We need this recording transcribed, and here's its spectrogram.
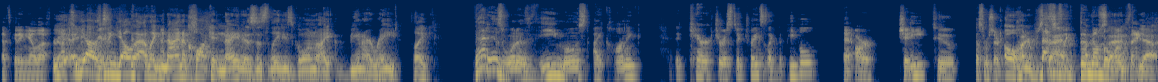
That's getting yelled at for Yeah, yeah, I was getting yelled at like nine o'clock at night as this lady's going like being irate. It's like That is one of the most iconic characteristic traits. Is like the people that are shitty to customer service. oh 100 percent. That's like the number one thing. Yeah,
